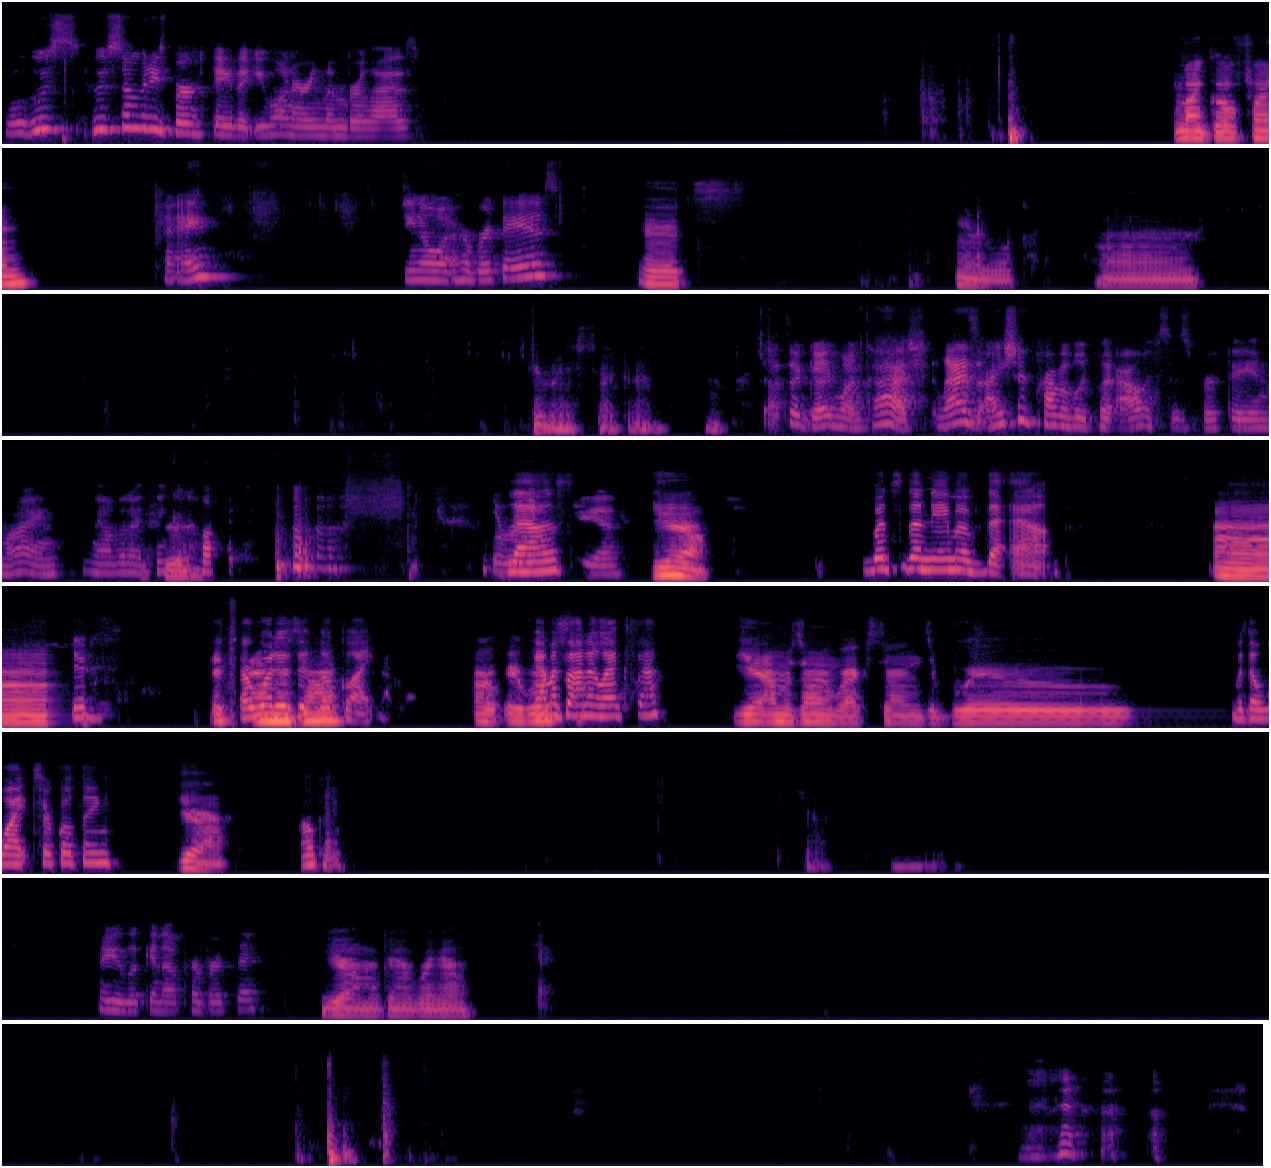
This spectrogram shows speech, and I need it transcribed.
well, who's who's somebody's birthday that you want to remember, Laz? My girlfriend. Okay. Do you know what her birthday is? It's let me look. Um, give me a second. That's a good one. Gosh, Laz, I should probably put Alex's birthday in mine now that I think sure. about it. really Laz? Yeah. What's the name of the app? Um, There's, it's or what does it look like? Oh, it works, Amazon Alexa? Yeah, Amazon Alexa and the blue with a white circle thing? Yeah. Okay. Are you looking up her birthday? Yeah, I'm looking up right now.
